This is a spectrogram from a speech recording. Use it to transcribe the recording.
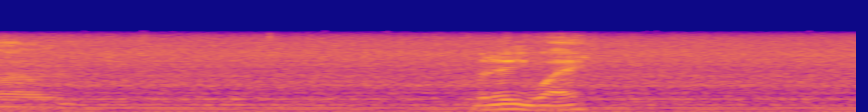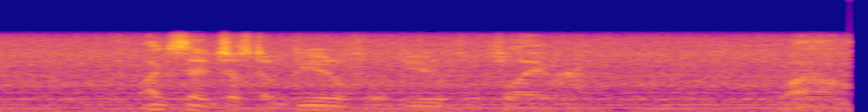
So, but anyway, like I said, just a beautiful, beautiful flavor. Wow.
